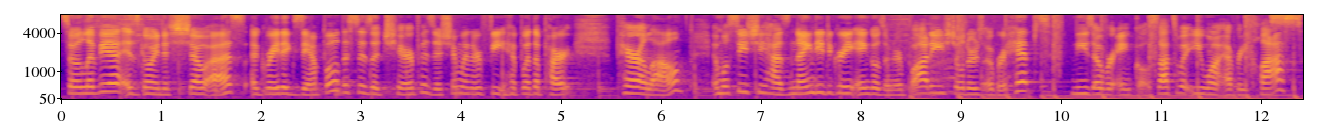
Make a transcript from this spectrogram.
So Olivia is going to show us a great example. This is a chair position with her feet hip width apart, parallel, and we'll see she has 90 degree angles in her body, shoulders over hips, knees over ankles. That's what you want every class.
